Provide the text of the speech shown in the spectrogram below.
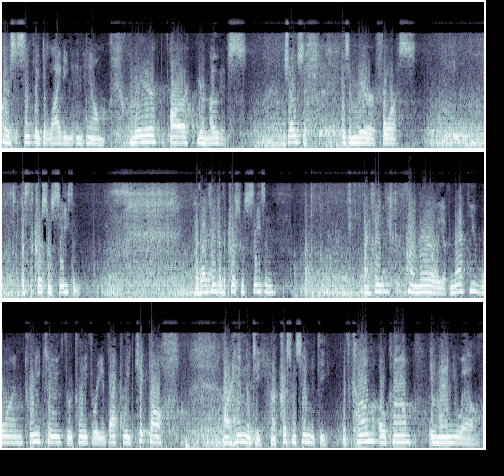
Or is it simply delighting in Him? Where are your motives? Joseph is a mirror for us. It's the Christmas season. As I think of the Christmas season, I think primarily of Matthew 1, 22 through 23. In fact, we kicked off our hymnody, our Christmas hymnody, with Come, O come, Emmanuel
